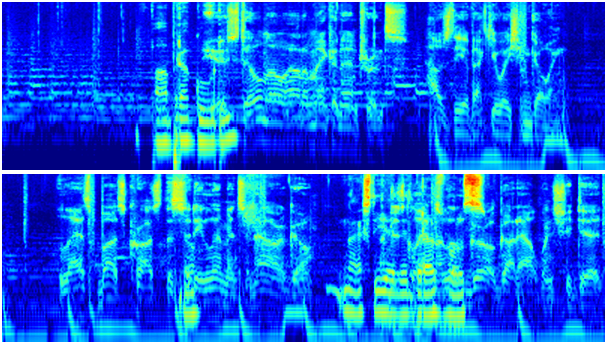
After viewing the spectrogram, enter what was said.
Barbara. Barbara You Gordon. still know how to make an entrance. How's the evacuation going? Last bus crossed the city limits an hour ago. Nice to I'm hear just that glad Brass my little girl got out when she did.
